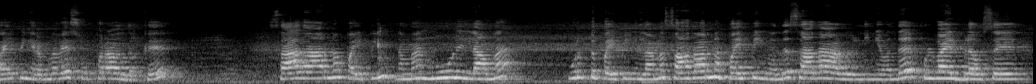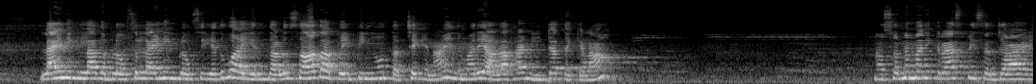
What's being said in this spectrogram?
பைப்பிங் ரொம்பவே சூப்பராக வந்திருக்கு. சாதாரண பைப்பிங் நம்ம நூல் இல்லாமல் உருட்டு பைப்பிங் இல்லாமல் சாதாரண பைப்பிங் வந்து சாதா நீங்கள் வந்து ஃபுல் வாயில் ப்ளவுஸு லைனிங் இல்லாத ப்ளவுஸு லைனிங் ப்ளவுஸு எதுவாக இருந்தாலும் சாதா பைப்பிங்கும் தைச்சிங்கன்னா இந்த மாதிரி அழகாக நீட்டாக தைக்கலாம். நான் சொன்ன மாதிரி கிராஸ் பீஸை ஜாய்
